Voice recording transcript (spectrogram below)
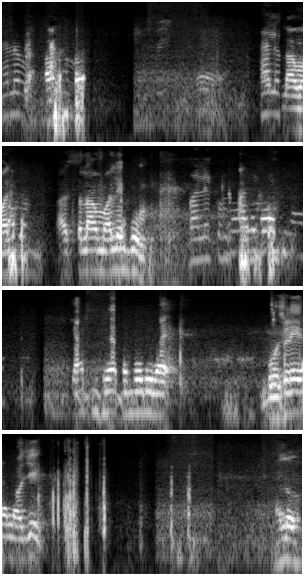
हेलो। हेलो। अस्सलाम वालेकुम। वालेकुम। क्या पूछ रहा बंदोड़ी भाई? भूसड़े का लॉजिक हेलो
